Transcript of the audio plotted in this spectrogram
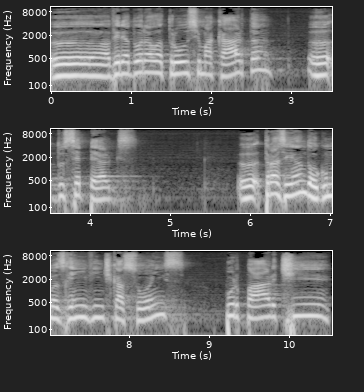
Uh, a vereadora ela trouxe uma carta uh, do CEPERGS, uh, trazendo algumas reivindicações por parte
